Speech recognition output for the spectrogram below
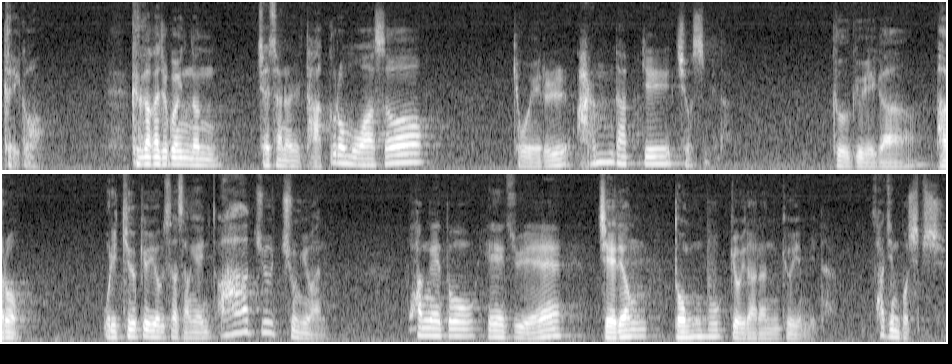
그리고 그가 가지고 있는 재산을 다 끌어모아서 교회를 아름답게 지었습니다. 그 교회가 바로 우리 기독교 역사상에 아주 중요한 황해도 해주의 재령 동북교회라는 교회입니다. 사진 보십시오.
